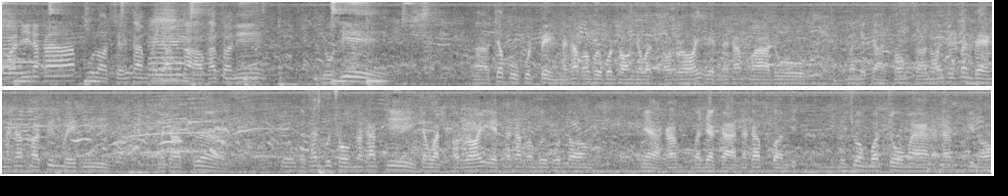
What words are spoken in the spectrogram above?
สวัสดีนะครับผู้หลอดเสียงคำขยำข่าวครับ ตอนนี้อยู่ที่เอ่อเจ้าปู่กุดเป่งนะครับอำเภอพลทองจังหวัดร้อยเอ็ดนะครับ มาดูบรรยากาศของสาวน้อยเพชรบ้านแพงนะครับ มาขึ้นเวทีนะครับ เพื่อ เจอกับท่านผู้ชมนะครับที่จังหวัดร้อยเอ็ดนะครับอำเภอพลทองเนี่ยครับบรรยากาศนะครับก่อนที่ในช่วงบอสโจมานะครับพี่น้อง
